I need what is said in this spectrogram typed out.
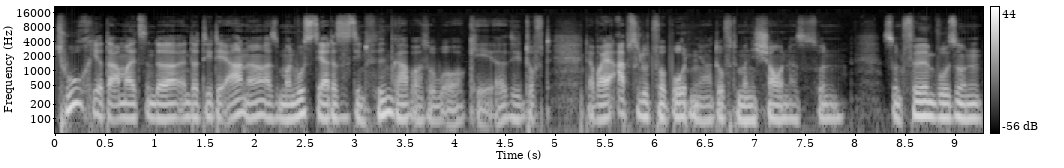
Tuch hier damals in der, in der DDR, ne? Also man wusste ja, dass es den Film gab, also okay, also die durft, der war ja absolut verboten, ja, durfte man nicht schauen. Also so ein, so ein Film, wo so ein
